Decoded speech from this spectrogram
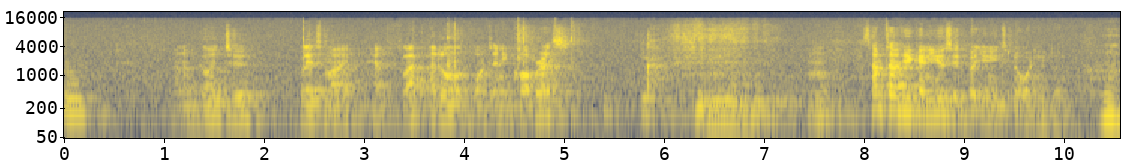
Mm. And I'm going to place my hand flat. I don't want any cobras. Mm? Sometimes you can use it, but you need to know what you're doing.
